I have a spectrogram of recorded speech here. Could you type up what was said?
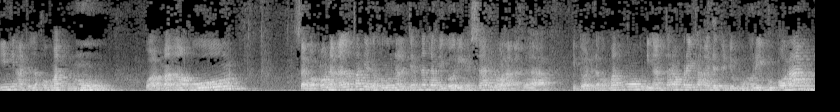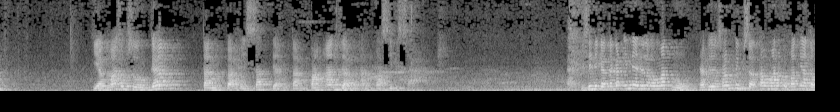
Ini adalah umatmu. Wa ma'ahum sab'una alfan yadkhuluna al-jannata bighairi hisabin wala adzab. Itu adalah umatmu di antara mereka ada 70 ribu orang yang masuk surga tanpa hisab dan tanpa azab, tanpa siksa. Di sini katakan ini adalah umatmu. Nabi SAW itu bisa tahu mana umatnya atau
